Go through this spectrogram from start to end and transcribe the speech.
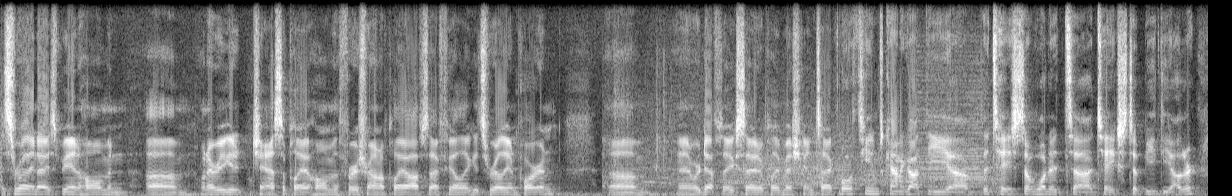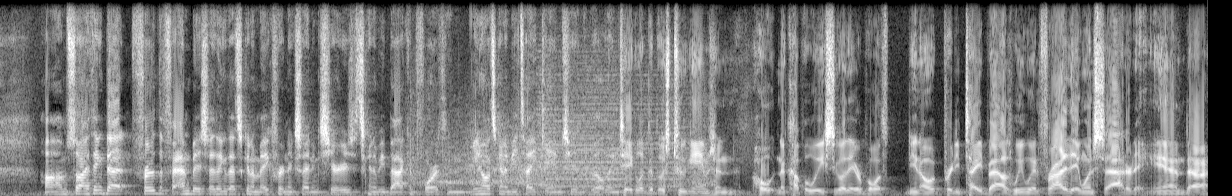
It's really nice being home, and um, whenever you get a chance to play at home in the first round of playoffs, I feel like it's really important. Um, and we're definitely excited to play Michigan Tech. Both teams kind of got the uh, the taste of what it uh, takes to beat the other. Um, so I think that for the fan base, I think that's going to make for an exciting series. It's going to be back and forth, and you know it's going to be tight games here in the building. Take a look at those two games in Houghton a couple weeks ago. They were both, you know, pretty tight battles. We win Friday, they win Saturday, and uh,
